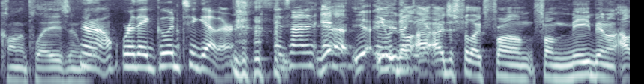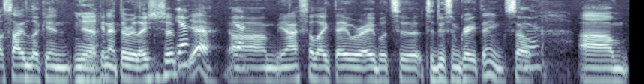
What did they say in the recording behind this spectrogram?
calling plays and No, no, were they good together? It's not an Yeah, end. yeah. You know. I, I just feel like from from me being on the outside looking looking at their relationship, Yeah, yeah, yeah. Um, you know, I feel like they were able to to do some great things. So. Um,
